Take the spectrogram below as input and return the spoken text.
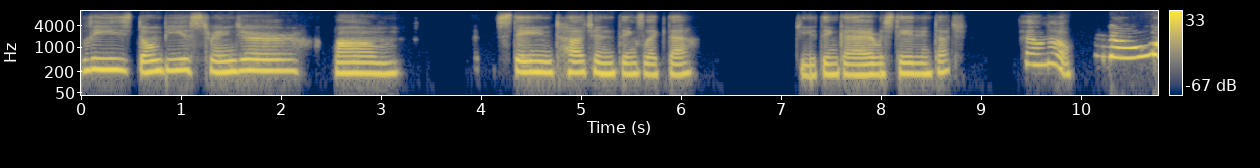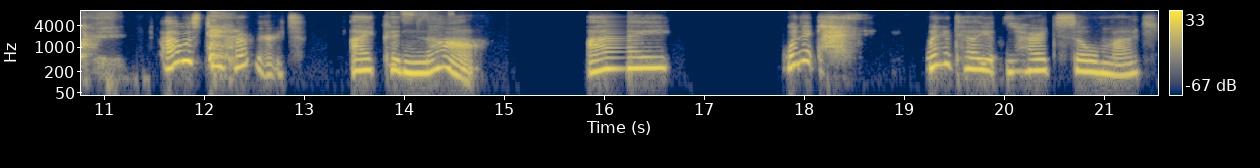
please don't be a stranger. Um stay in touch and things like that. Do you think I ever stayed in touch? Hell no. No. I was too hurt. I could not. I when I when I tell you it hurt so much,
